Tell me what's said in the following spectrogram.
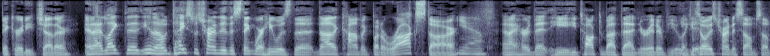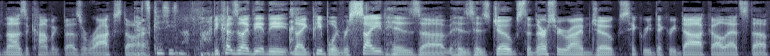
bicker at each other, and I like that. You know, Dice was trying to do this thing where he was the not a comic but a rock star. Yeah. and I heard that he he talked about that in your interview. Like he's always trying to sell himself not as a comic but as a rock star. That's because he's not funny. because like the, the like people would recite his uh his his jokes, the nursery rhyme jokes, Hickory Dickory Dock, all that stuff.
